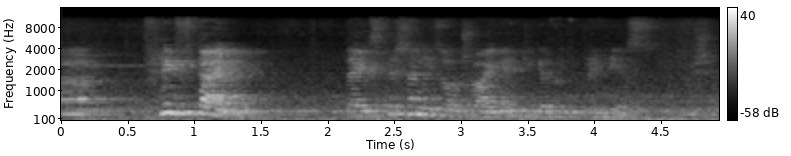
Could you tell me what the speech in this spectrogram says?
uh, flip time the expression is also identical with the previous equation.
